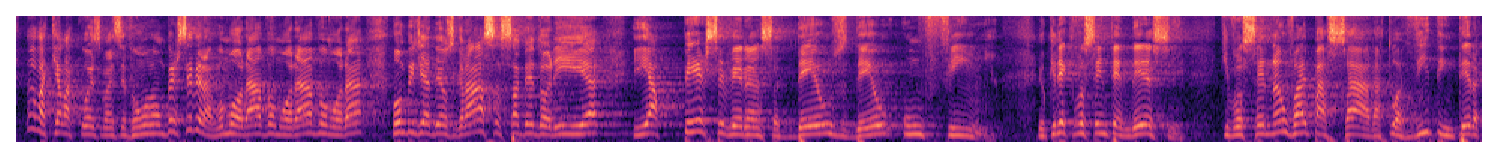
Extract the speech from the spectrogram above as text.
estava aquela coisa, mas vamos, vamos perseverar, vamos orar, vamos orar, vamos orar, vamos pedir a Deus graça, sabedoria e a perseverança. Deus deu um fim. Eu queria que você entendesse que você não vai passar a tua vida inteira.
